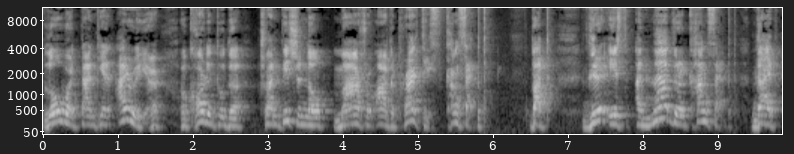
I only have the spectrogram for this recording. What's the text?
lower dantian area according to the traditional martial art practice concept. But there is another concept that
